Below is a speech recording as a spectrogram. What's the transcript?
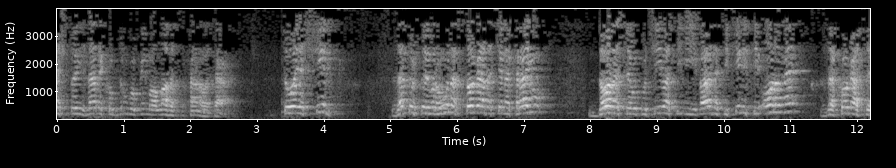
nešto i za nekog drugog mimo Allaha subhanahu wa ta'ala. To je širk. Zato što je vrhunac toga da će na kraju dole se upućivati i ibadati činiti onome za koga se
